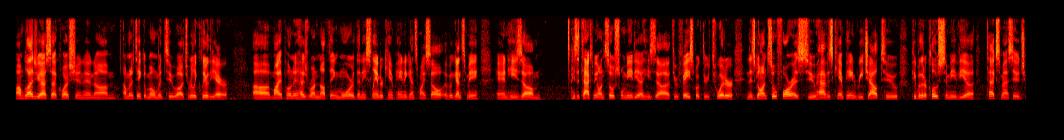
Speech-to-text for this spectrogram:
I'm glad you asked that question, and um, I'm going to take a moment to, uh, to really clear the air. Uh, my opponent has run nothing more than a slander campaign against myself, against me, and he's um, he's attacked me on social media. He's uh, through Facebook, through Twitter, and has gone so far as to have his campaign reach out to people that are close to me via text message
